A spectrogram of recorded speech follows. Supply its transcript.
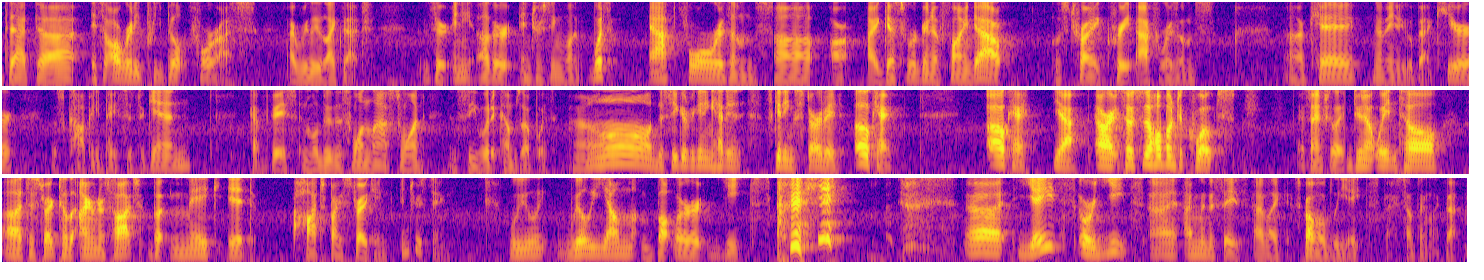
that uh, it's already pre-built for us. I really like that. Is there any other interesting one? What's aphorisms? Uh, are, I guess we're going to find out. Let's try create aphorisms. Okay, then I need to go back here. Let's copy and paste this again. Copy paste, and we'll do this one last one and see what it comes up with. Oh, the secret of getting headed. It's getting started. Okay. Okay. Yeah. All right. So it's a whole bunch of quotes, essentially. Do not wait until uh, to strike till the iron is hot, but make it hot by striking. Interesting. William Butler Yeats. Uh, or Yeats? I, I'm going to say it's, I like it. It's probably Yates, something like that.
